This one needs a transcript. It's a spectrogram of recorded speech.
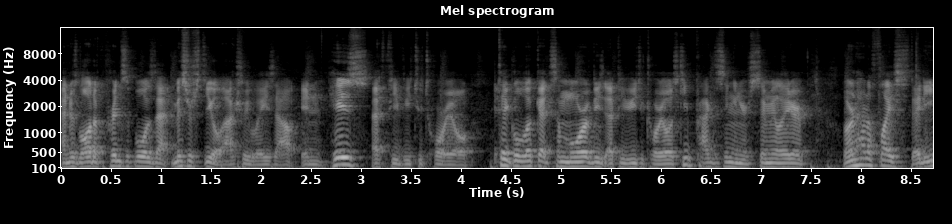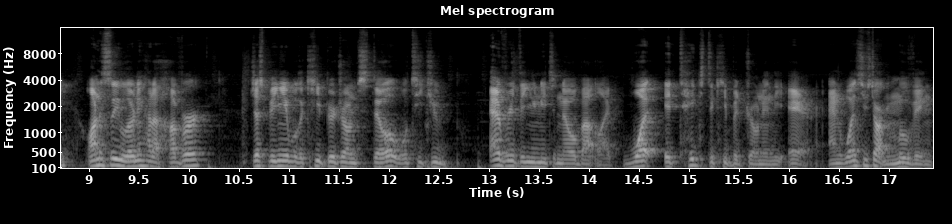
and there's a lot of principles that Mr. Steele actually lays out in his FPV tutorial. Take a look at some more of these FPV tutorials, keep practicing in your simulator, learn how to fly steady. Honestly, learning how to hover, just being able to keep your drone still will teach you everything you need to know about like what it takes to keep a drone in the air. And once you start moving,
